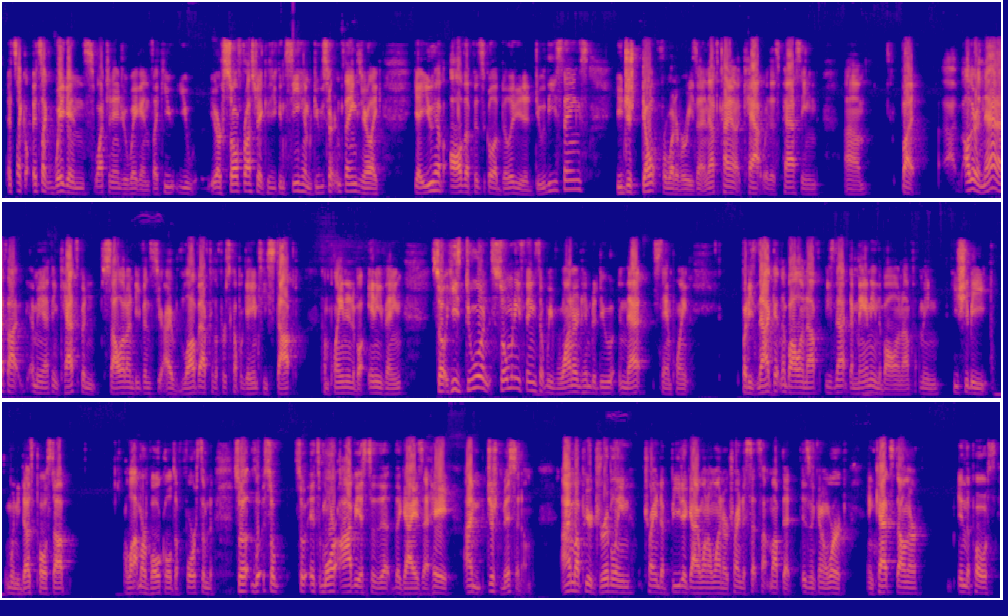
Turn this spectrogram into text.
It's like it's like Wiggins watching Andrew Wiggins. Like you you you're so frustrated because you can see him do certain things, and you're like, yeah, you have all the physical ability to do these things, you just don't for whatever reason, and that's kind of a KAT with his passing. Um, but uh, other than that, I thought, I mean, I think Cat's been solid on defense this year. I love after the first couple games he stopped complaining about anything. So he's doing so many things that we've wanted him to do in that standpoint, but he's not getting the ball enough. He's not demanding the ball enough. I mean, he should be when he does post up a lot more vocal to force them to. So so so it's more obvious to the the guys that hey, I'm just missing them. I'm up here dribbling, trying to beat a guy one on one or trying to set something up that isn't going to work, and Cat's down there in the post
